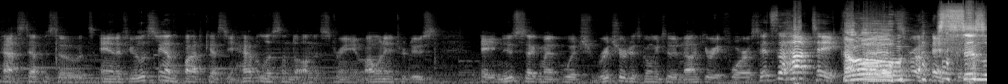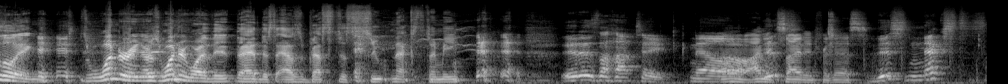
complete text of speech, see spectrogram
past episodes. And if you're listening on the podcast and you haven't listened on the stream, I want to introduce a new segment which Richard is going to inaugurate for us. It's the hot take. Oh, That's right. sizzling! I was wondering. I was wondering why they, they had this asbestos suit next to me. it is the hot take. Now, Oh, I'm this- excited for this. This next,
